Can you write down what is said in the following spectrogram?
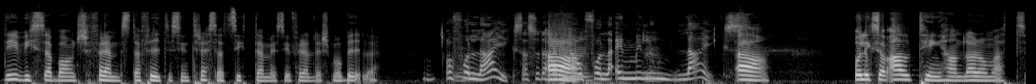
det är vissa barns främsta fritidsintresse att sitta med sin förälders mobil. Och få likes, alltså det här med att få en miljon likes. Ja. Och liksom allting handlar om att,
